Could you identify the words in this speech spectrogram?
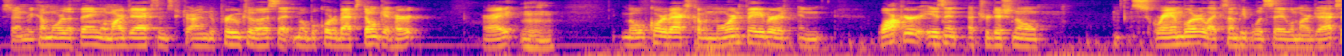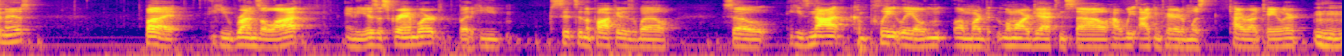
starting to become more of the thing, Lamar Jackson's trying to prove to us that mobile quarterbacks don't get hurt. Right? Mm-hmm. mobile quarterbacks coming more in favor, and Walker isn't a traditional scrambler like some people would say Lamar Jackson is, but he runs a lot and he is a scrambler, but he sits in the pocket as well. So he's not completely a Lamar, Lamar Jackson style. How we I compared him was Tyrod Taylor Mm-hmm.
